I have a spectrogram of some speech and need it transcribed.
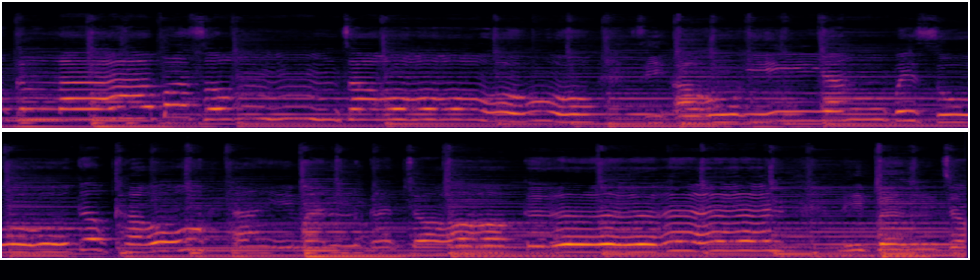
กกันลาบ่สมเจ้า สิเอาอีหยังไปสู่กับเขาไอ้มันกระจอกเกินได้เบิ่งเจ้า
